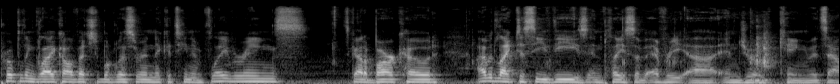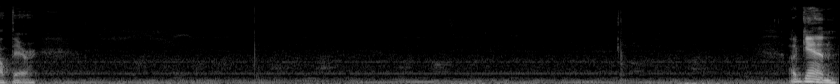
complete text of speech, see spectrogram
Propylene glycol, vegetable glycerin, nicotine, and flavorings. It's got a barcode. I would like to see these in place of every uh, NJOY King that's out there. Again,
